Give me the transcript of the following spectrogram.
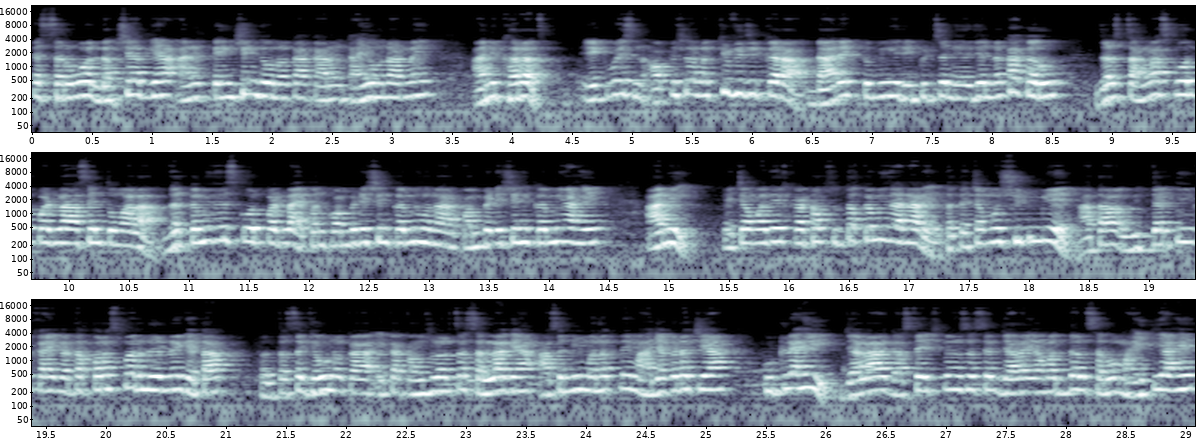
त्या सर्व लक्षात घ्या आणि टेन्शन घेऊ नका कारण काही होणार नाही. आणि खरंच एक वेळेस ऑफिसला नक्की व्हिजिट करा. डायरेक्ट तुम्ही रिपीटचं नियोजन नका करू. जर चांगला स्कोर पडला असेल तुम्हाला जर कमी जरी स्कोर पडलाय पण कॉम्पिटिशन कमी होणार कॉम्पिटिशन हे कमी आहे. आणि याच्यामध्ये कट ऑफ सुद्धा कमी जाणार आहे. तर त्याच्यामुळे शीट मिळेल. आता विद्यार्थी काय करतात? परस्पर निर्णय घेतात. तर तसं घेऊ नका. एका काउन्सिलरचा सल्ला घ्या. असं मी म्हणत नाही. माझ्याकडेच या. कुठल्याही ज्याला जास्त एक्सपिरियन्स असेल ज्याला याबद्दल सर्व माहिती आहे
